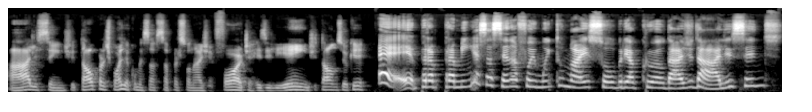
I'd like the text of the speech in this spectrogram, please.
a Alicent e tal, pra tipo, olha como essa, essa personagem é forte, é resiliente e tal, não sei o quê. É, é pra, pra mim essa cena foi muito mais sobre a crueldade da Alicent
